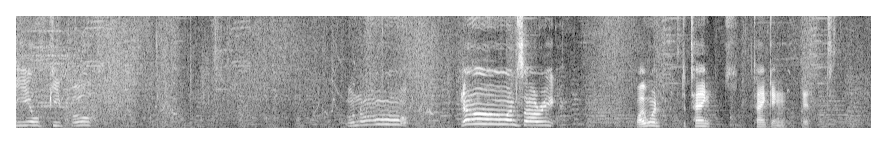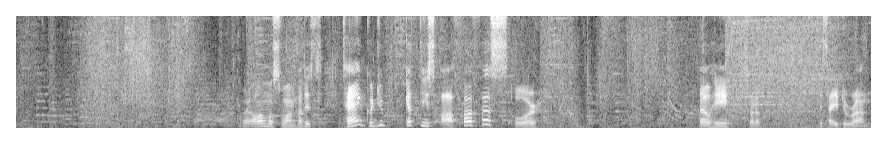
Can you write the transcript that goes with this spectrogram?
Heal people. Oh no! No, I'm sorry. Why weren't the tank tanking it? We're almost won, but it's tank. Could you get these off of us, or? Oh, he sort of decided to run.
